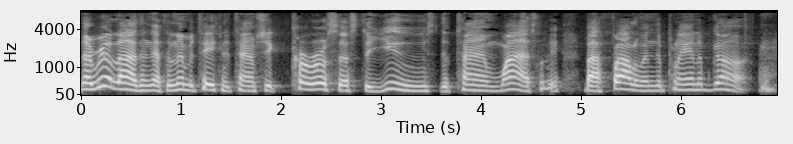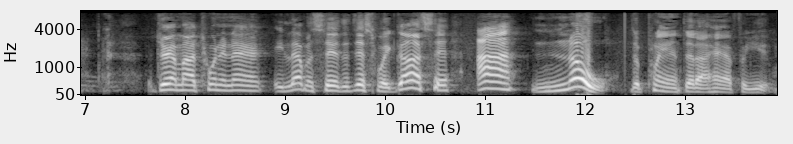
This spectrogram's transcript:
Now, realizing that the limitation of time should coerce us to use the time wisely by following the plan of God. Jeremiah 29 11 says it this way God said, I know the plans that I have for you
